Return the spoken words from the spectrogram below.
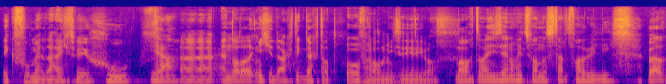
ik voel mij daar echt weer goed. Ja. Eh, en dat had ik niet gedacht. Ik dacht dat overal miserie was. Maar wacht, want je zei nog iets van de start van Willy. Wel,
